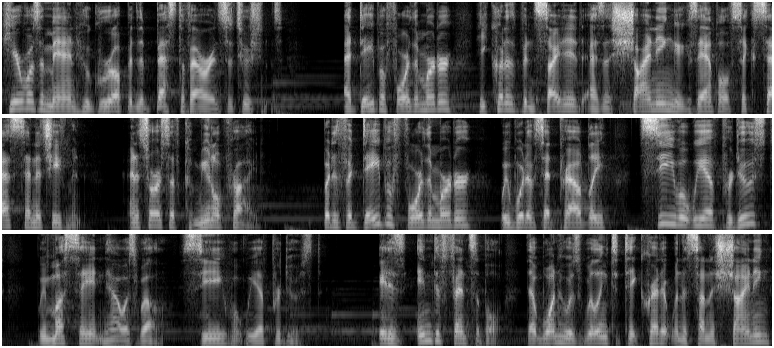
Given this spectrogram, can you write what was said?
Here was a man who grew up in the best of our institutions. A day before the murder, he could have been cited as a shining example of success and achievement, and a source of communal pride. But if a day before the murder, we would have said proudly, See what we have produced, we must say it now as well. See what we have produced. It is indefensible that one who is willing to take credit when the sun is shining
